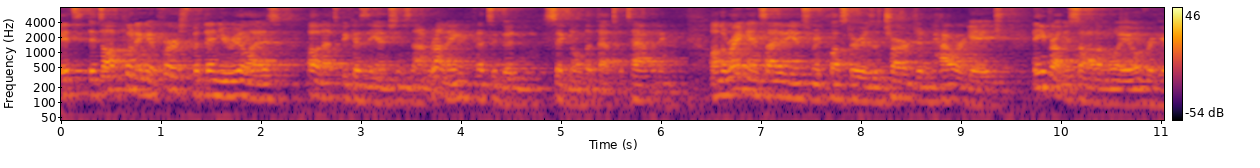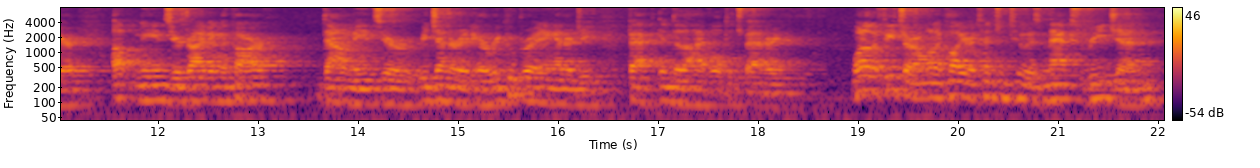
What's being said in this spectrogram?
it's, it's off-putting at first, but then you realize, oh, that's because the engine's not running. That's a good signal that that's what's happening. On the right-hand side of the instrument cluster is a charge and power gauge. And you probably saw it on the way over here. Up means you're driving the car, down means you're regenerating or recuperating energy back into the high voltage battery. One other feature I want to call your attention to is max regen.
